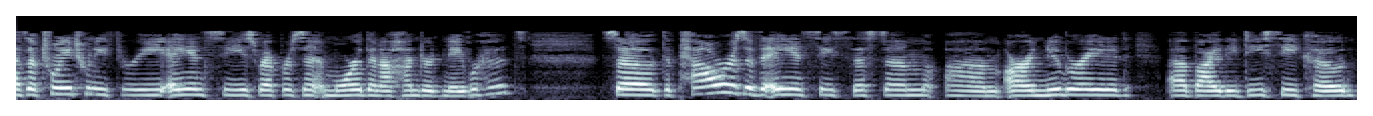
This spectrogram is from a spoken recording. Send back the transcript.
as of 2023, ANCs represent more than 100 neighborhoods. So the powers of the ANC system um, are enumerated uh, by the DC code.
